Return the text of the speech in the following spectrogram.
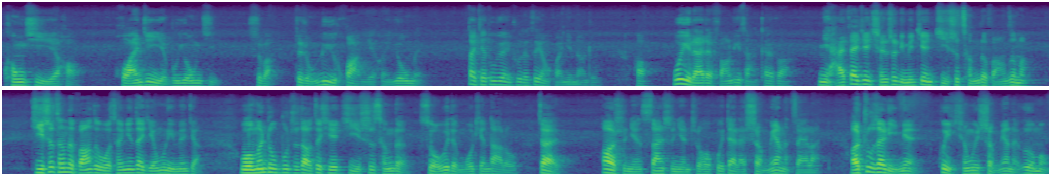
空气也好，环境也不拥挤，是吧？这种绿化也很优美，大家都愿意住在这样环境当中。好，未来的房地产开发，你还在这城市里面建几十层的房子吗？几十层的房子，我曾经在节目里面讲。我们都不知道这些几十层的所谓的摩天大楼，在二十年、三十年之后会带来什么样的灾难，而住在里面会成为什么样的噩梦，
